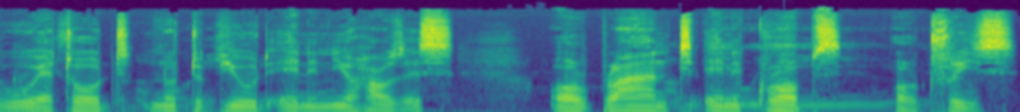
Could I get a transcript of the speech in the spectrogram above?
we were told not to build any new houses or plant any crops or trees.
